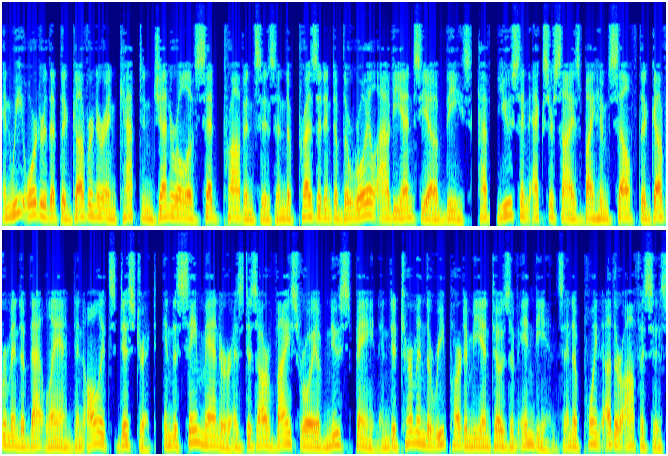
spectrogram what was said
And we order that the Governor and Captain General of said provinces and the President of the Royal Audiencia of these, have, use and exercise by himself the government of that land and all its district, in the same manner as does our Viceroy of New Spain and determine the repartimientos of Indians and appoint other offices,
